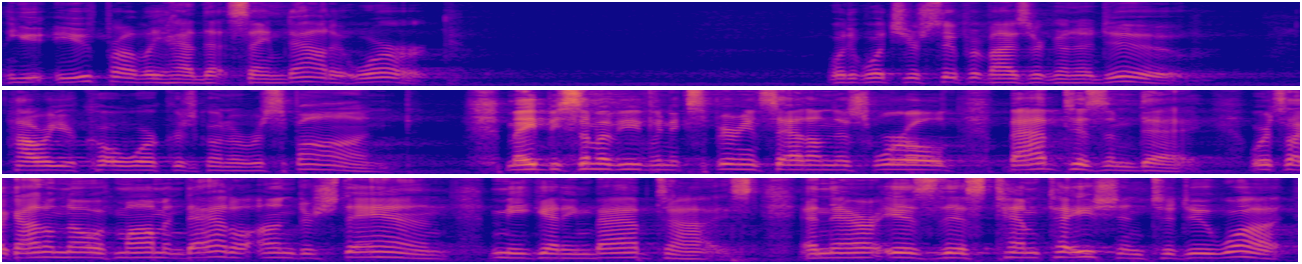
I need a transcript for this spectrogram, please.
You, you've probably had that same doubt at work. What, what's your supervisor going to do? How are your coworkers going to respond? Maybe some of you even experienced that on this World Baptism Day, where it's like, I don't know if mom and dad will understand me getting baptized. And there is this temptation to do what?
